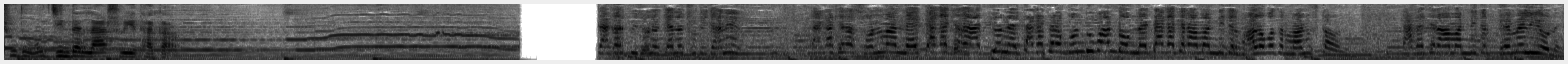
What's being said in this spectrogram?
শুধু জিন্দার লাশ হয়ে থাকা। টাকার পিছনে কেন ছুটি জানিস? টাকা ছাড়া সম্মান নেই, টাকা ছাড়া আত্মীয় নেই, টাকা ছাড়া বন্ধু বান্ধব নেই, টাকা ছাড়া আমার নিজের ভালোবাসার মানুষটাও নেই। টাকা ছাড়া আমার নিজের ফ্যামিলিও নেই।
